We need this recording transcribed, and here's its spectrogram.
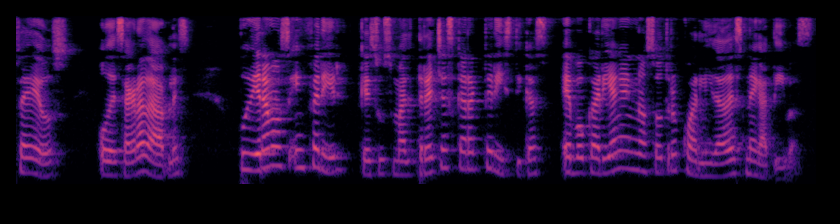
feos o desagradables, pudiéramos inferir que sus maltrechas características evocarían en nosotros cualidades negativas.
